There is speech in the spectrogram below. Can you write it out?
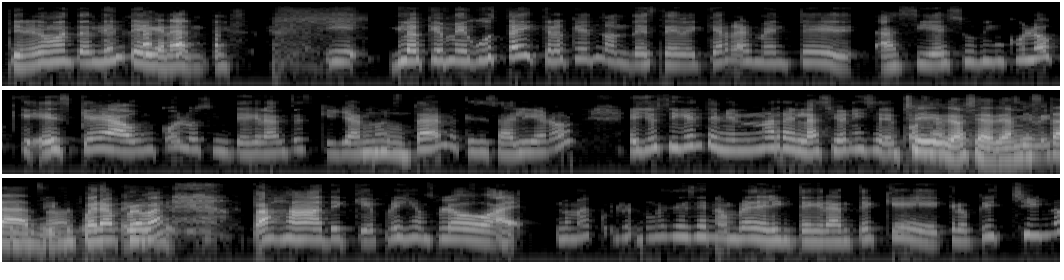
Tiene un montón de integrantes. Y lo que me gusta y creo que en donde se ve que realmente así es su vínculo, que es que aún con los integrantes que ya no están, que se salieron, ellos siguen teniendo una relación y se... Sí, o sea, de amistad, ¿no? Si fuera prueba. Ajá, de que, por ejemplo, no me acuerdo, no me sé ese nombre del integrante que creo que es chino,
